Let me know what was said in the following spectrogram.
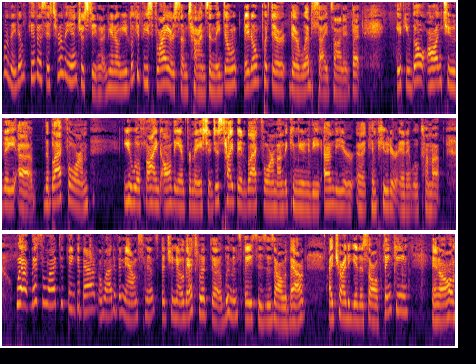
well, they don't give us. It's really interesting. You know, you look at these flyers sometimes, and they don't they don't put their their websites on it. But if you go on to the uh, the Black Forum, you will find all the information. Just type in Black Forum on the community on your uh, computer, and it will come up. Well, that's a lot to think about, a lot of announcements, but you know, that's what uh, Women's Spaces is all about. I try to get us all thinking and all,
